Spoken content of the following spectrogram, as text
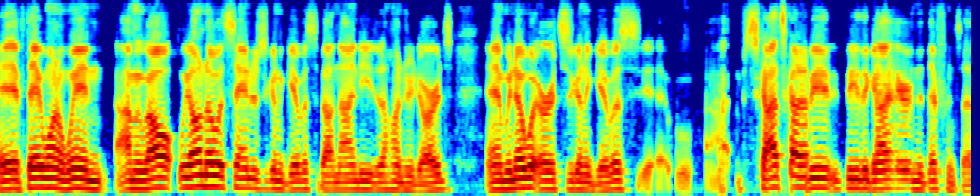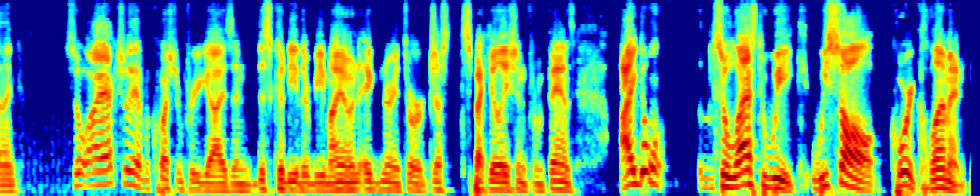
if they want to win, I mean, we all we all know what Sanders is going to give us about ninety to 100 yards, and we know what Ertz is going to give us. Scott's got to be be the guy here in the difference. I think. So I actually have a question for you guys, and this could either be my own ignorance or just speculation from fans. I don't. So last week we saw Corey Clement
